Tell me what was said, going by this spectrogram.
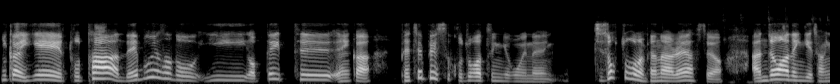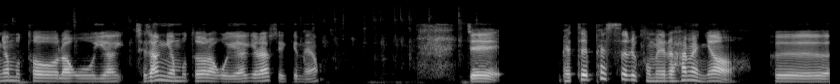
그러니까 이게 도타 내부에서도 이 업데이트 그러니까 배틀패스 구조 같은 경우에는 지속적으로 변화를 해왔어요. 안정화된 게 작년부터라고 이야기 재작년부터라고 이야기를 할 수 있겠네요. 이제 battle pass를 구매를 하면요. 그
